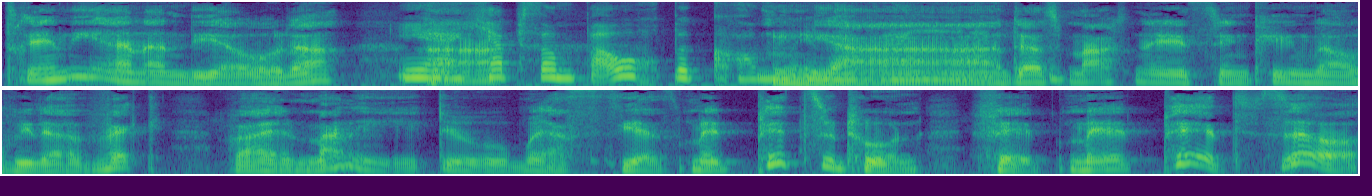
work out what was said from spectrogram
trainieren an dir, oder? Ja, Ah. ich hab so einen Bauch bekommen. Ja, das macht nichts, den kriegen wir auch wieder weg. Weil, Manni, du hast jetzt mit Pitt zu tun. Fit mit Pitt. So.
